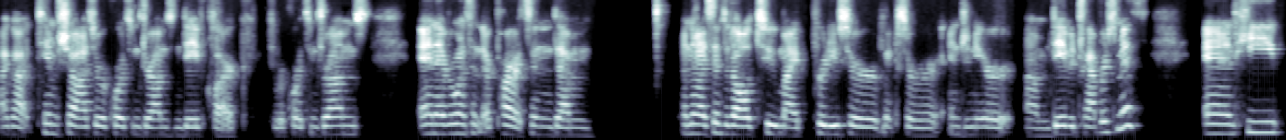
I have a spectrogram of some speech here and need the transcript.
I got Tim Shaw to record some drums and Dave Clark to record some drums, and everyone sent their parts. And um, and then I sent it all to my producer, mixer, engineer, um, David Travers-Smith, and he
